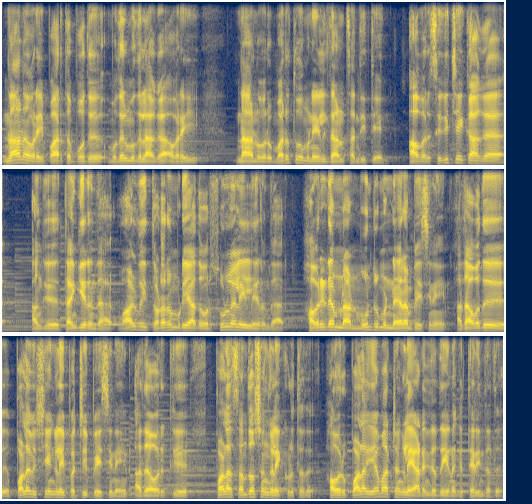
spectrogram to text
நான் அவரை பார்த்தபோது முதல் முதலாக அவரை நான் ஒரு மருத்துவமனையில் தான் சந்தித்தேன். அவர் சிகிச்சைக்காக அங்கு தங்கியிருந்தார். வாழ்வை தொடர முடியாத ஒரு சூழ்நிலையில் இருந்தார். அவரிடம் நான் மூன்று மணி நேரம் பேசினேன். அதாவது பல விஷயங்களை பற்றி பேசினேன். அது அவருக்கு பல சந்தோஷங்களை கொடுத்தது. அவர் பல ஏமாற்றங்களை அடைந்தது எனக்கு தெரிந்தது.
